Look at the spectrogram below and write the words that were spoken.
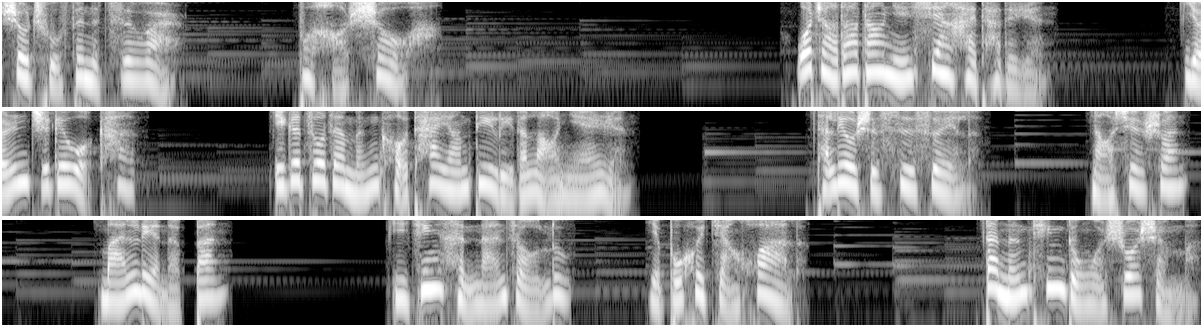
受处分的滋味儿，不好受啊！我找到当年陷害他的人，有人指给我看，一个坐在门口太阳地里的老年人。他六十四岁了，脑血栓，满脸的斑，已经很难走路，也不会讲话了，但能听懂我说什么，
